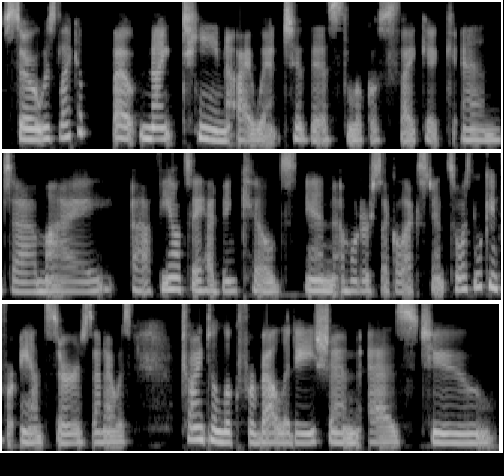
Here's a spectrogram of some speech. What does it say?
So it was like about 19, I went to this local psychic, and uh, my uh, fiance had been killed in a motorcycle accident. So I was looking for answers and I was trying to look for validation as to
